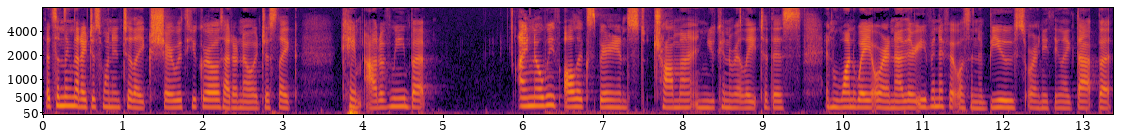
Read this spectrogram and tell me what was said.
that's something that I just wanted to like share with you girls. I don't know, it just like came out of me, but I know we've all experienced trauma and you can relate to this in one way or another, even if it was an abuse or anything like that. But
